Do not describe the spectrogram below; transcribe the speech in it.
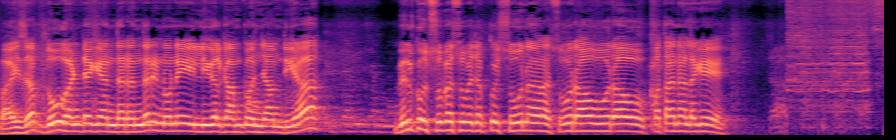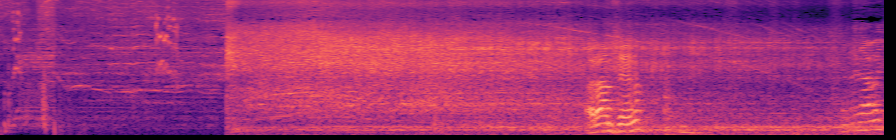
भाई साहब दो घंटे के अंदर अंदर इन्होंने इलीगल काम को अंजाम दिया। बिल्कुल सुबह सुबह जब कोई सो ना सो रहा हो वो रहा हो पता ना लगे। आराम से है ना? रावत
